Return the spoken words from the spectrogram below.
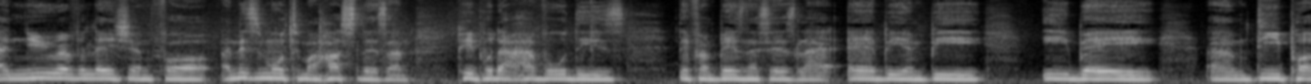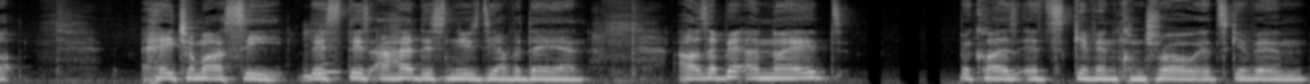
a new revelation for, and this is more to my hustlers and people that have all these different businesses like Airbnb, eBay, um, Depop, HMRC. This, this, I heard this news the other day and I was a bit annoyed because it's giving control, it's giving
